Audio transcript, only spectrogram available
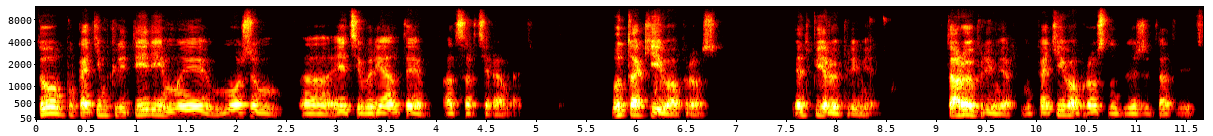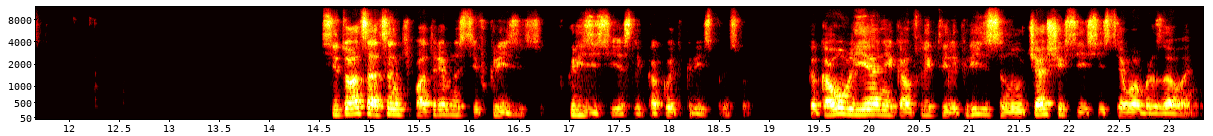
то по каким критериям мы можем э, эти варианты отсортировать. Вот такие вопросы. Это первый пример. Второй пример. На какие вопросы надлежит ответить? Ситуация оценки потребностей в кризисе. В кризисе, если какой-то кризис происходит. Каково влияние конфликта или кризиса на учащихся и систему образования?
